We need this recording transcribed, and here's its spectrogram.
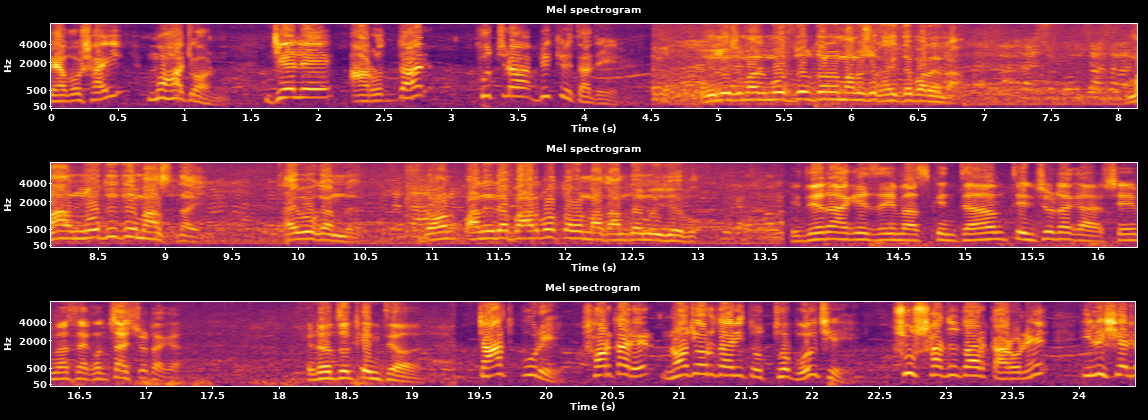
ব্যবসায়ী মহাজন জেলে আড়তদার খুচরা বিক্রেতাদের। ইলিশ মাছ মধ্যম ধরনের মানুষও খাইতে পারে না। মাছ নদীতে মাছ নাই। খাইব কেমনে? যখন পানিটা বাড়বো তখন মাছ আমদানি হয়ে যাব ঈদের আগে যে মাছ কিনতাম তিনশো টাকা। সেই মাছ এখন চারশো টাকা। এটাও তো কিনতে হয়। চাঁদপুরে সরকারের নজরদারি তথ্য বলছে সুস্বাদুতার কারণে ইলিশের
